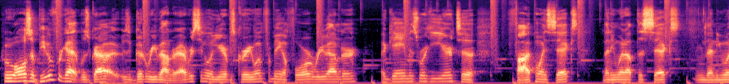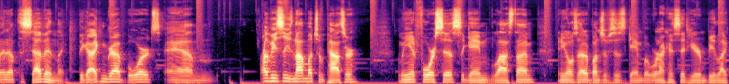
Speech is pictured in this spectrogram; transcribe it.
who also people forget was gra- was a good rebounder. Every single year of his career he went from being a four rebounder a game his rookie year to 5.6. Then he went up to six. Then he went up to seven. Like the guy can grab boards, and obviously he's not much of a passer. I mean, he had four assists a game last time, and he also had a bunch of assists a game. But we're not gonna sit here and be like,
